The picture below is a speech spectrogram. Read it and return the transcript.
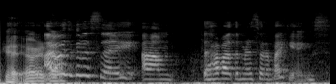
Okay, all right. I no. was gonna say, um, how about the Minnesota Vikings?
